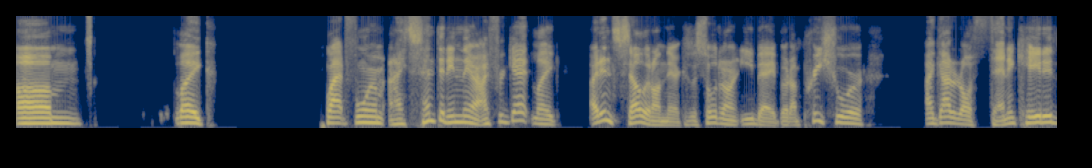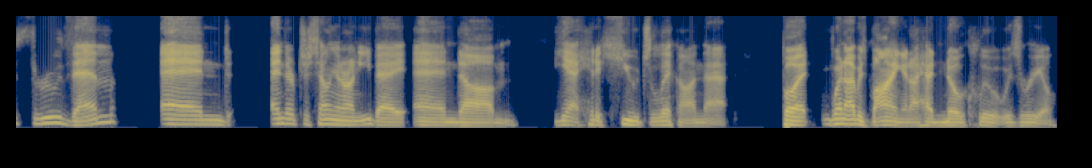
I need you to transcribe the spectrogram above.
um like platform. And I sent it in there. I forget like I didn't sell it on there because I sold it on eBay, but I'm pretty sure I got it authenticated through them and ended up just selling it on eBay and um yeah, hit a huge lick on that. But when I was buying it, I had no clue it was real.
